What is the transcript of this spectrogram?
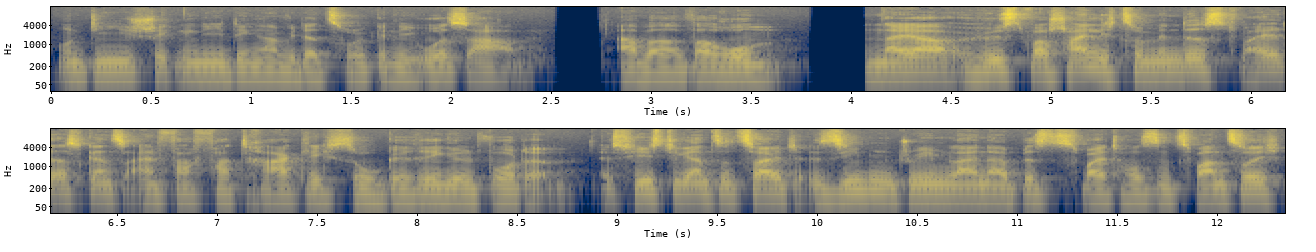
und die schicken die Dinger wieder zurück in die USA. Aber warum? Naja, höchstwahrscheinlich zumindest, weil das ganz einfach vertraglich so geregelt wurde. Es hieß die ganze Zeit sieben Dreamliner bis 2020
